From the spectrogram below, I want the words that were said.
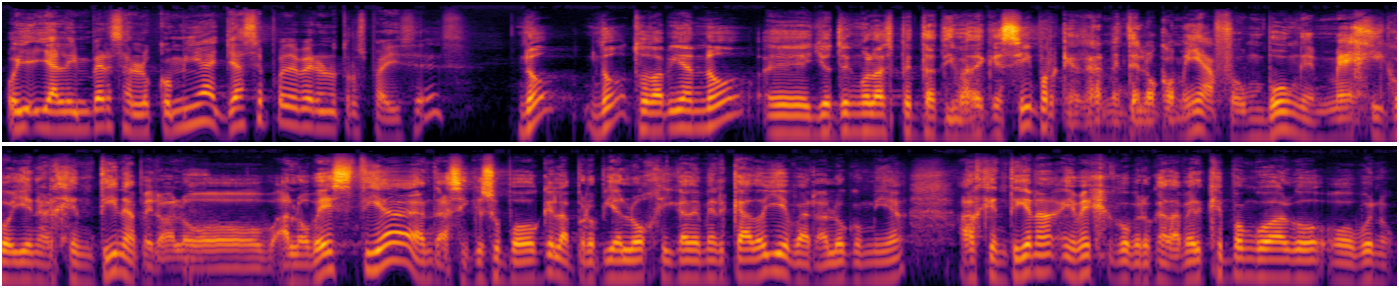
Oye, y a la inversa, ¿lo comía ya se puede ver en otros países? No, no, todavía no. Eh, yo tengo la expectativa de que sí, porque realmente lo comía. Fue un boom en México y en Argentina, pero a lo, a lo bestia. Así que supongo que la propia lógica de mercado llevará lo comía a Argentina y México. Pero cada vez que pongo algo, o bueno,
